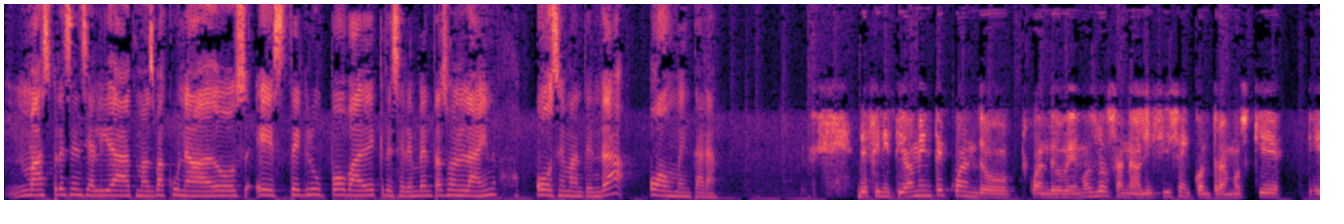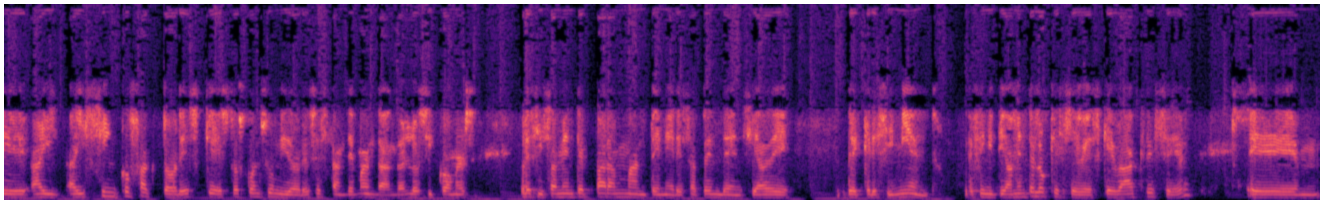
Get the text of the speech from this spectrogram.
más presencialidad, más vacunados, este grupo va a decrecer en ventas online o se mantendrá o aumentará? Definitivamente cuando, cuando vemos los análisis encontramos que eh, hay, hay cinco factores que estos consumidores están demandando en los e-commerce precisamente para mantener esa tendencia de, de, crecimiento. Definitivamente lo que se ve es que va a crecer eh,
